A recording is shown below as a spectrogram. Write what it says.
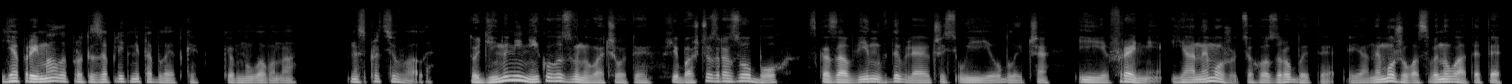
Я приймала протизаплітні таблетки, кивнула вона. Не спрацювали. Тоді мені нікого звинувачувати, хіба що зразу обох, сказав він, вдивляючись у її обличчя. І Френні, я не можу цього зробити, я не можу вас винуватити.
